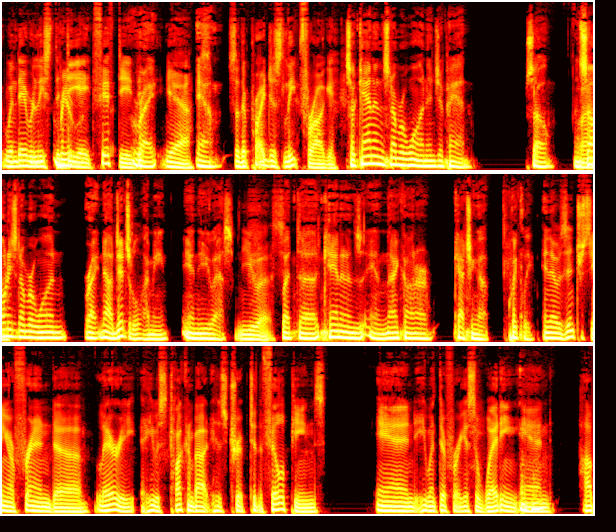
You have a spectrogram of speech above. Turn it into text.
when they released the Re- D850. they- Right. yeah. yeah. So they're probably just leapfrogging. So Canon's number one in Japan. So, and Wow. Sony's number one right now, digital, I mean, in the US. U.S. But uh, Canon's and Nikon are catching up quickly. And that was interesting. Our friend uh, Larry, he was talking about his trip to the Philippines, and he went there for, I guess, a wedding, Mhm. and how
